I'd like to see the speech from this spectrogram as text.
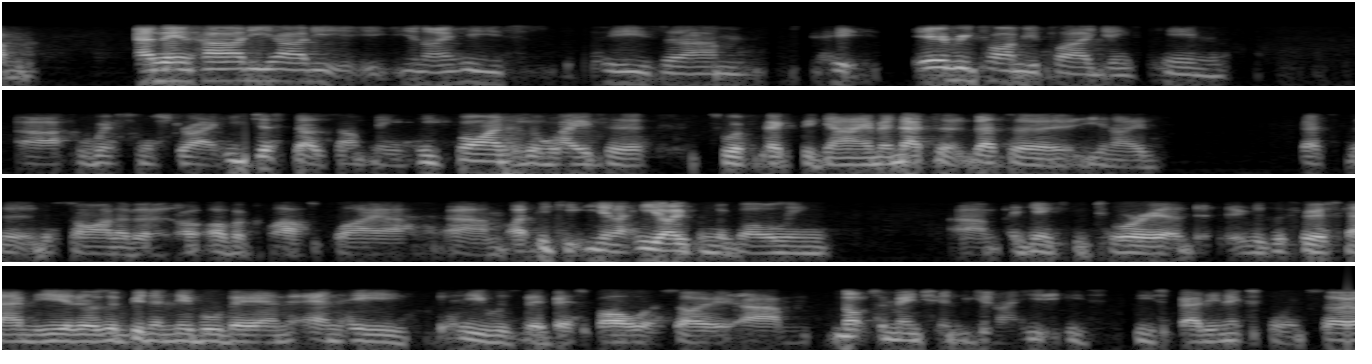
um, and then Hardie, Hardie, you know, he's he's um, he, every time you play against him uh, for Western Australia, he just does something. He finds a way to to affect the game, and that's a that's a you know that's the, the sign of a of a class player. Um, I think he, you know he opened the bowling um, against Victoria. It was the first game of the year. There was a bit of nibble there, and, and he he was their best bowler. So um, not to mention, you know, he, he's he's batting exploits. So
